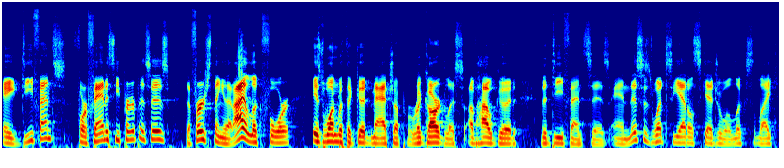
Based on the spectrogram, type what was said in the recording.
a defense for fantasy purposes, the first thing that I look for is one with a good matchup, regardless of how good the defense is. And this is what Seattle's schedule looks like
